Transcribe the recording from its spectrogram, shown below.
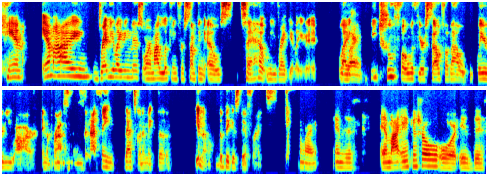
can am I regulating this or am I looking for something else to help me regulate it? Like Right. be truthful with yourself about where you are in the process. hmm And I think that's going to make the, you know, the biggest difference. Right. And just, am I in control or is this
